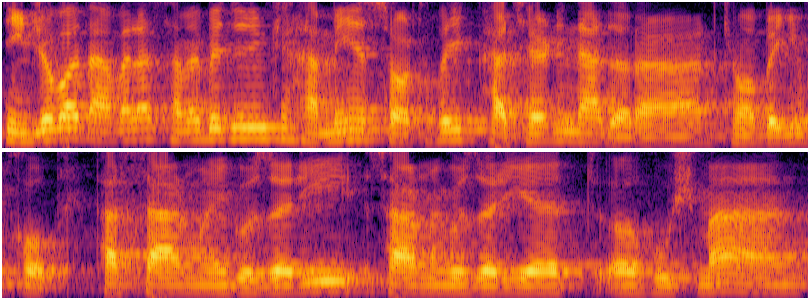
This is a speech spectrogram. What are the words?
اینجا باید اول از همه بدونیم که همه استارتاپ ها یک پترنی ندارن که ما بگیم خب پس سرمایه گذاری سرمایه گذاری هوشمند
